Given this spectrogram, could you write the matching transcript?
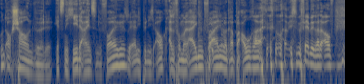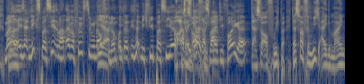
und auch schauen würde, jetzt nicht jede einzelne Folge, so ehrlich bin ich auch, also von meinen eigenen vor allem, aber gerade bei Aura, fällt mir gerade auf. Manchmal ist halt nichts passiert, man hat einfach 15 Minuten Ja. aufgenommen und dann ist halt nicht viel passiert, Oh, aber war egal, das war halt die Folge. Das war auch furchtbar. Das war für mich allgemein,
